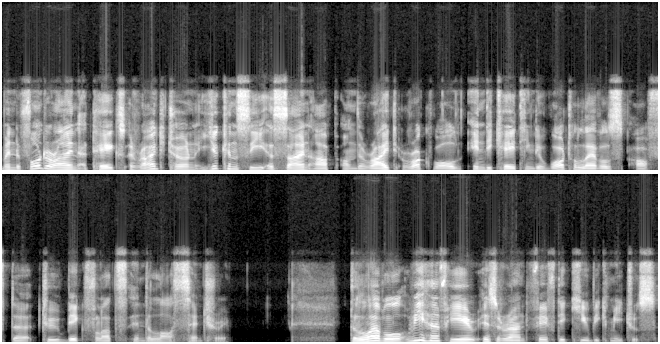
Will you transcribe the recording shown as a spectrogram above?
When the Vorderrhein takes a right turn, you can see a sign up on the right rock wall indicating the water levels of the two big floods in the last century. The level we have here is around 50 cubic meters,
